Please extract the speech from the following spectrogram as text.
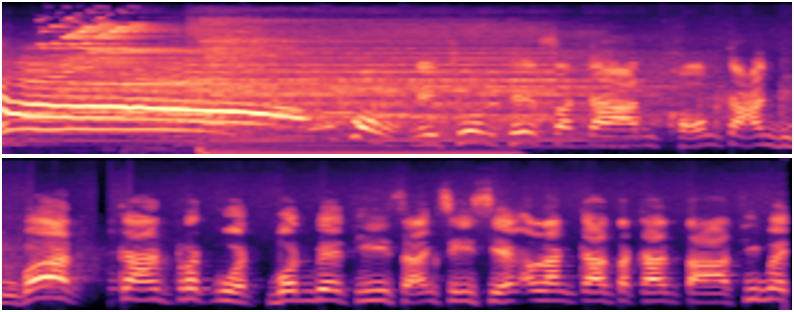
ทองโอ้โหในช่วงเทศกาลของการอยู่บ้าน การประกวดบนเวทีแสงสีเสียงอลังการตะการตาที่ไม่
